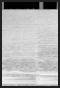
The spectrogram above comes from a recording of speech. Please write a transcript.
Yeah.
